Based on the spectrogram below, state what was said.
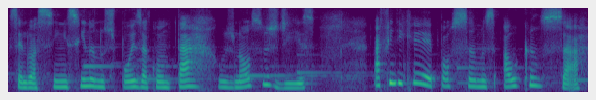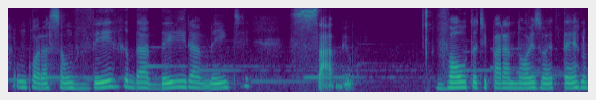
Sendo assim, ensina-nos, pois, a contar os nossos dias, a fim de que possamos alcançar um coração verdadeiramente sábio. Volta-te para nós, ó Eterno.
